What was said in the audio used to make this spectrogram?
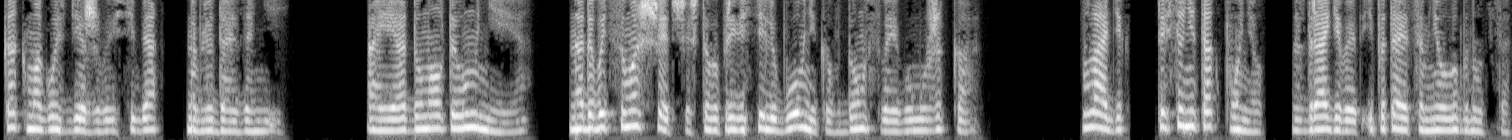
Как могу сдерживаю себя, наблюдая за ней. А я думал, ты умнее. Надо быть сумасшедшей, чтобы привести любовника в дом своего мужика. Владик, ты все не так понял. Вздрагивает и пытается мне улыбнуться.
